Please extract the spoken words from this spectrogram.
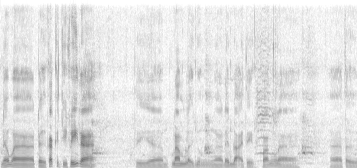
Nếu mà trừ các cái chi phí ra thì một năm lợi nhuận đem lại thì khoảng là Ờ, từ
